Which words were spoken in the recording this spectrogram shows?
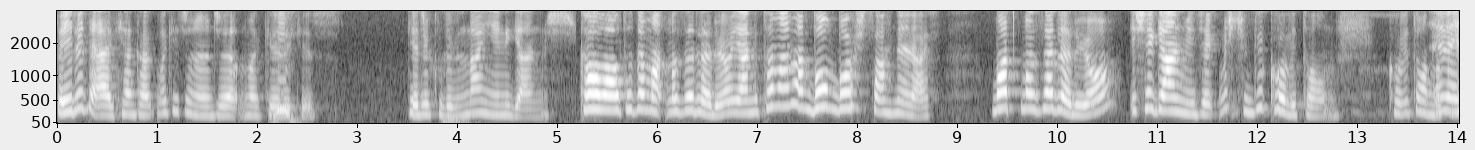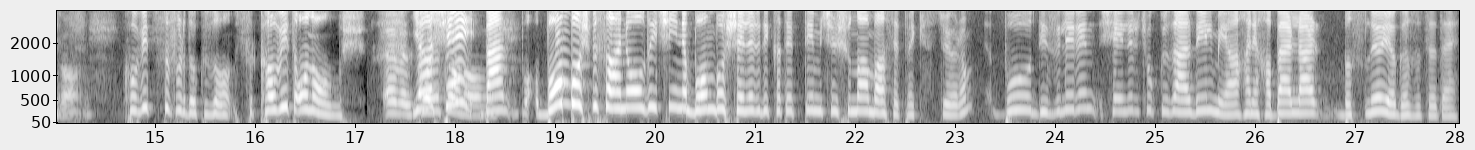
Behlül de erken kalkmak için önce yatmak gerekir. Gece kulübünden yeni gelmiş. Kahvaltıda Matmazel arıyor. Yani tamamen bomboş sahneler. Matmazel arıyor. İşe gelmeyecekmiş çünkü Covid olmuş. Covid-19 Evet. olmuş. Covid-09 ol- Covid-10 olmuş. Evet, Ya Covid-10 şey olmuş. ben bo- bomboş bir sahne olduğu için yine bomboş şeylere dikkat ettiğim için şundan bahsetmek istiyorum. Bu dizilerin şeyleri çok güzel değil mi ya? Hani haberler basılıyor ya gazetede.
